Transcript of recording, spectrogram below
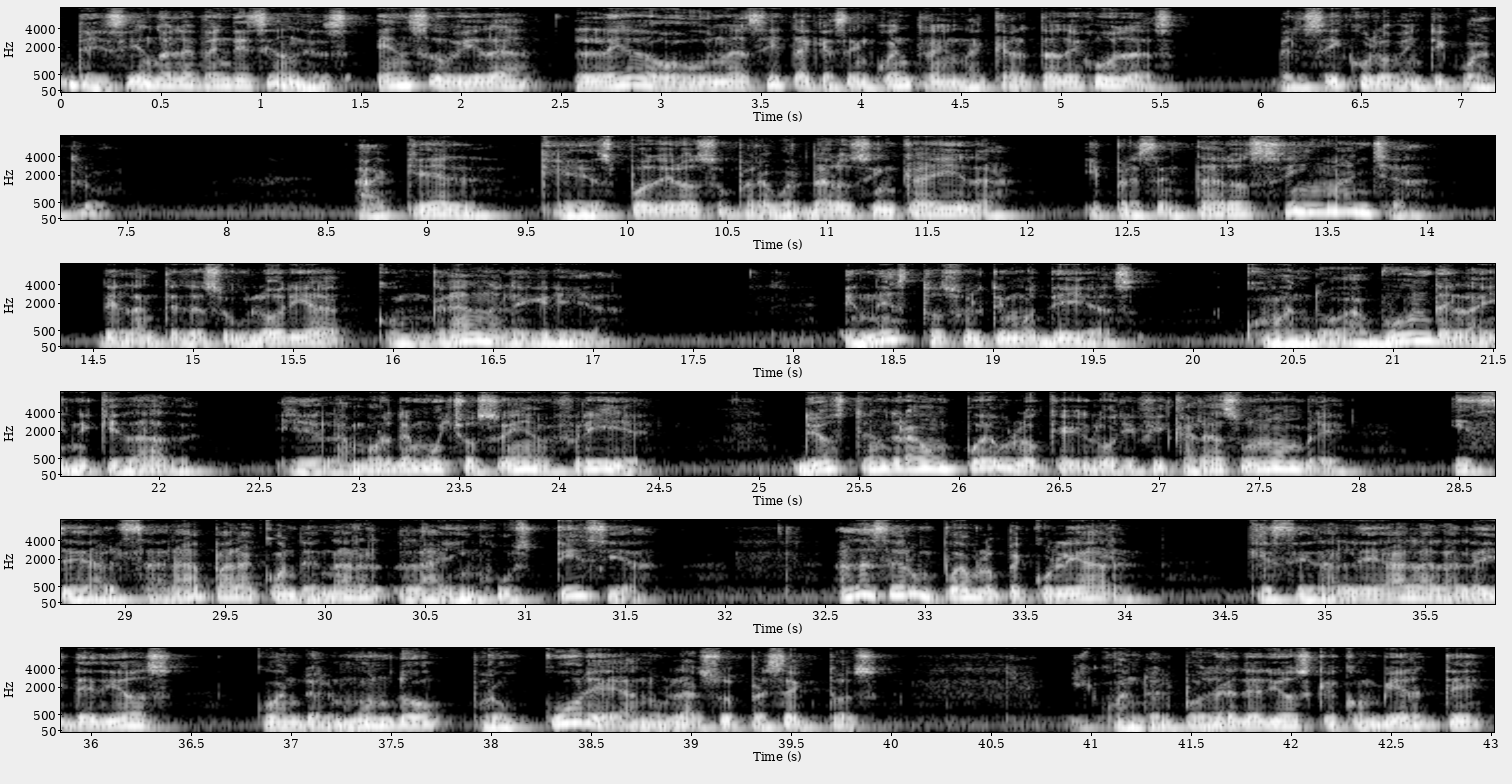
Diciéndole bendiciones en su vida, leo una cita que se encuentra en la carta de Judas, versículo 24. Aquel que es poderoso para guardaros sin caída y presentaros sin mancha delante de su gloria con gran alegría. En estos últimos días, cuando abunde la iniquidad y el amor de muchos se enfríe, Dios tendrá un pueblo que glorificará su nombre y se alzará para condenar la injusticia. Ha de ser un pueblo peculiar que será leal a la ley de Dios cuando el mundo procure anular sus preceptos y cuando el poder de Dios que convierte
